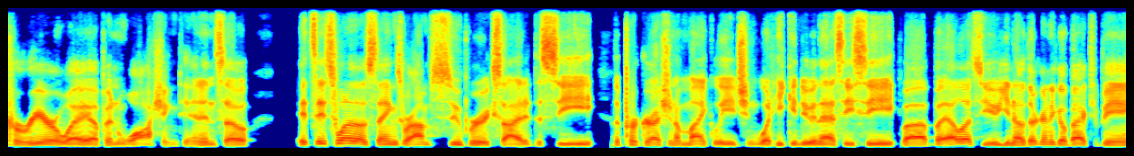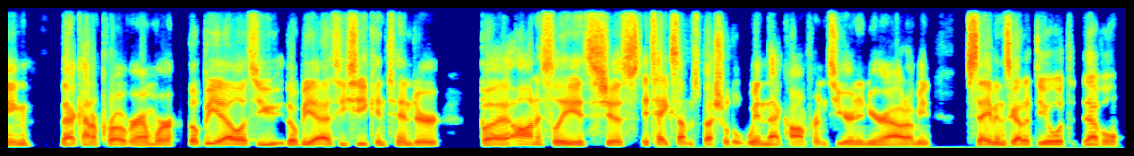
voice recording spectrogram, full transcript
career away up in Washington. And so it's it's one of those things where I'm super excited to see the progression of Mike Leach and what he can do in the SEC. But LSU, you know, they're going to go back to being that kind of program where they'll be a LSU, they'll be a SEC contender. But honestly, it's just it takes something special to win that conference year in and year out. I mean, Saban's got to deal with the devil.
